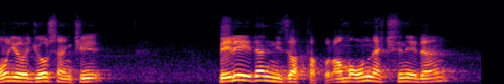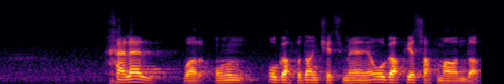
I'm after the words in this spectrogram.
Ona görə görürsən ki, belə edən nicat tapır. Amma onun əksini edən xələl var onun o qapıdan keçməyə, o qapıya çatmağında.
